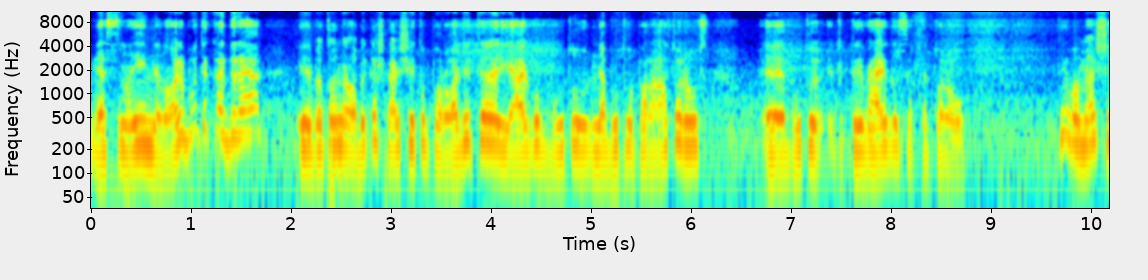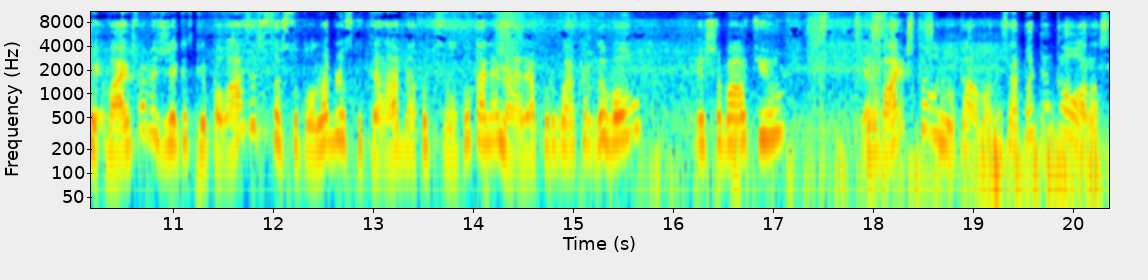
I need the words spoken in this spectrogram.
nes jinai nenori būti kadre ir be to nelabai kažką išeitų parodyti, jeigu būtų, nebūtų operatoriaus, e, būtų tik tai veidas ir taip toliau. Tai va mes šiai vaikštome, žiūrėkit, kaip pavasaris, aš su plona bliuskute, bet apsilkau tą lemenę, kur vakar gavau iš About You. Ir vaikštau, nu ką, man visai patinka oras.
